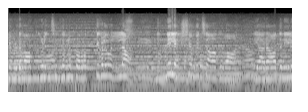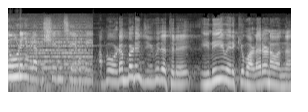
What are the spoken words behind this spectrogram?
ഞങ്ങളുടെ വാക്കുകളും ചിന്തകളും പ്രവൃത്തികളും എല്ലാം നിന്നെ ലക്ഷ്യം വെച്ചാകുവാൻ ഈ ആരാധനയിലൂടെ ഞങ്ങളെ അഭിഷേകം ചെയ്യണമേ. അപ്പോൾ ഉടമ്പടി ജീവിതത്തിൽ ഇനിയും എനിക്ക് വളരണമെന്ന്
